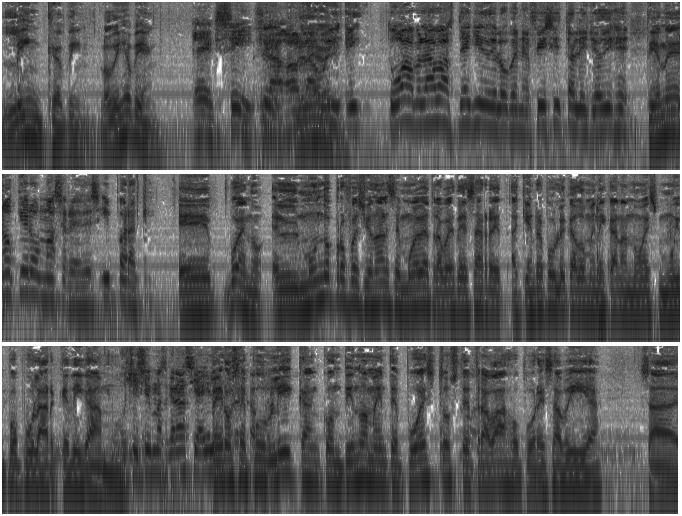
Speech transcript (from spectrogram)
LinkedIn. ¿Lo dije bien? Eh, sí, sí. La, la, la, y, tú hablabas de allí de los beneficios y tal, y yo dije, ¿Tiene, no quiero más redes, ¿y para qué? Eh, bueno, el mundo profesional se mueve a través de esa red. Aquí en República Dominicana no es muy popular, que digamos. Muchísimas gracias. Pero se publican continuamente puestos de trabajo por esa vía. O sea,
